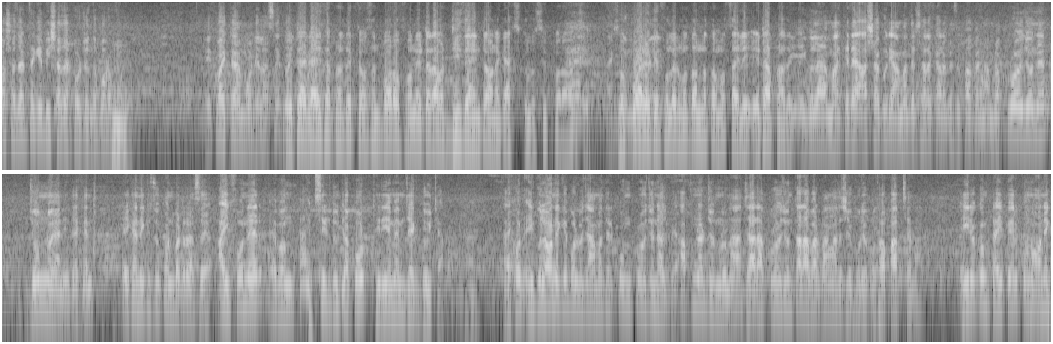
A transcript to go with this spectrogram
দশ হাজার থেকে বিশ হাজার পর্যন্ত বড় ফোন। এই কয়েকটা মডেল আছে এটা গাইস আপনারা দেখতে পাচ্ছেন বড় ফোন এটার আবার ডিজাইনটা অনেক এক্সক্লুসিভ করা হয়েছে। সো কোয়ালিটি ফুলের মধ্যে অন্যতম চাইলে এটা আপনাদের এইগুলা মার্কেটে আশা করি আমাদের ছাড়া কারও কাছে পাবেন আমরা প্রয়োজনের জন্যই আনি। দেখেন এখানে কিছু কনভার্টার আছে আইফোনের এবং টাইপ সির দুইটা port three M M jack দুইটা। হ্যাঁ। এখন এইগুলো অনেকে বলবে যে আমাদের কোন প্রয়োজন আসবে? আপনার জন্য না যারা প্রয়োজন তারা আবার বাংলাদেশে ঘুরে কোথাও পাচ্ছে না। এইরকম টাইপের কোনো অনেক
